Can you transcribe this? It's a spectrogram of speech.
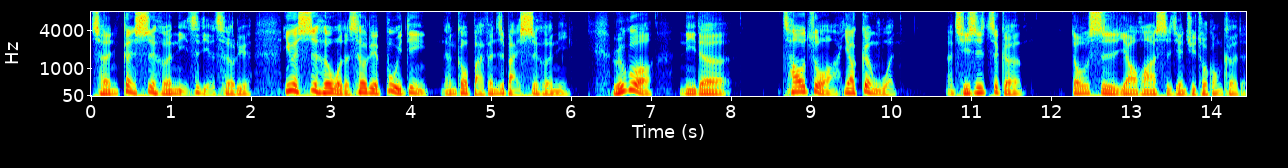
成更适合你自己的策略，因为适合我的策略不一定能够百分之百适合你。如果你的操作啊要更稳，啊，其实这个都是要花时间去做功课的。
